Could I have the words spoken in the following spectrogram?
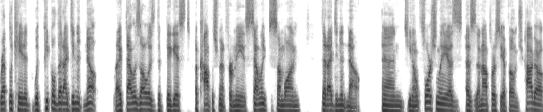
replicated with people that I didn't know right? That was always the biggest accomplishment for me is selling to someone that I didn't know. And, you know, fortunately, as, as an outdoor CFO in Chicago,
